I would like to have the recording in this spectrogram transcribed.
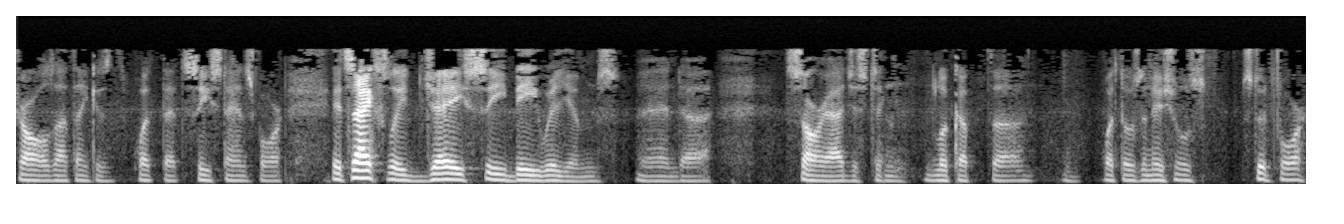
Charles. I think is what that C stands for. It's actually J.C.B. Williams, and uh, Sorry, I just didn't look up the, what those initials stood for.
